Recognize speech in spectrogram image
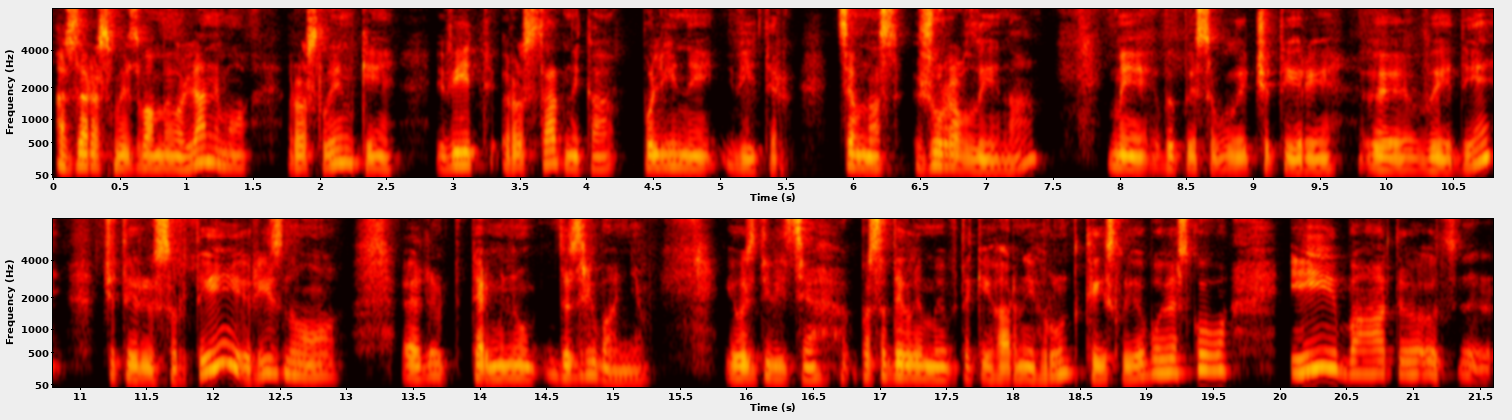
А зараз ми з вами оглянемо рослинки від розсадника Поліни Вітер. Це в нас журавлина. Ми виписували чотири е, види, чотири сорти різного е, терміну дозрівання. І ось дивіться, посадили ми в такий гарний ґрунт, кислий обов'язково. І багато, е,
